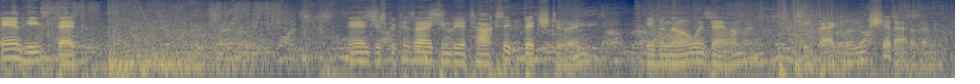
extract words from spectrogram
And he's dead. And just because I can be a toxic bitch to him, even though it went down, teabag the shit out of him.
